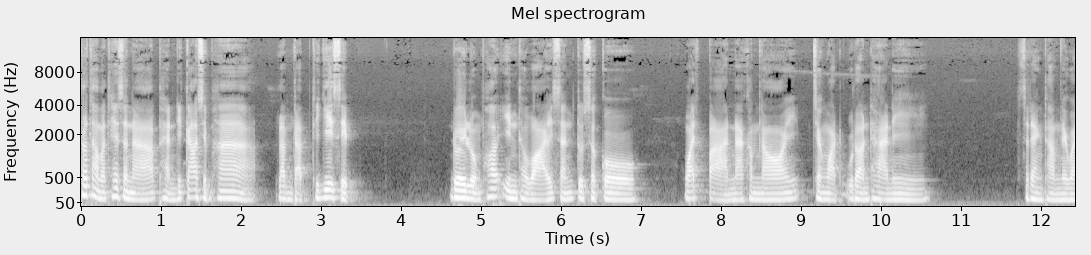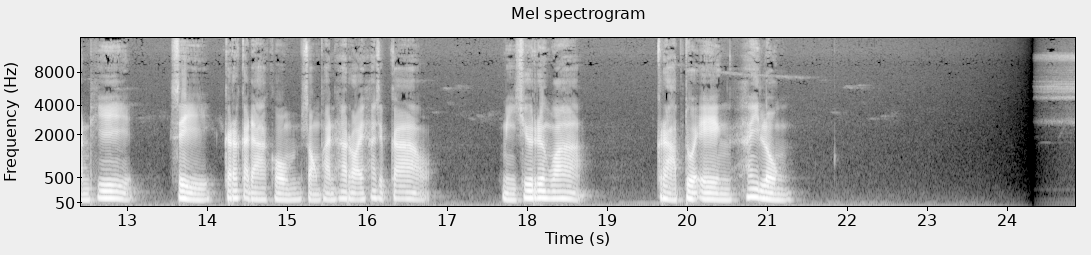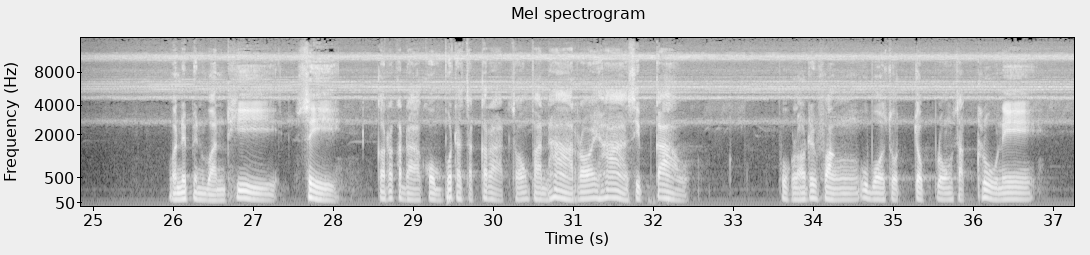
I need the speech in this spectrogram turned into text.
พระธรรมเทศนาแผ่นที่ 95 ลำดับที่ 20 โดยหลวงพ่ออินถวายสันตุสโก วัดป่านาคำน้อย จังหวัดอุดรธานี แสดงธรรมในวันที่ 4 กรกฎาคม 2559 มีชื่อเรื่องว่า กราบตัวเองให้ลง วันนี้เป็นวันที่ 4 กรกฎาคมพุทธศักราช 2559 พวกเราได้ฟังอุโบสถจบลงสักครู่นี้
